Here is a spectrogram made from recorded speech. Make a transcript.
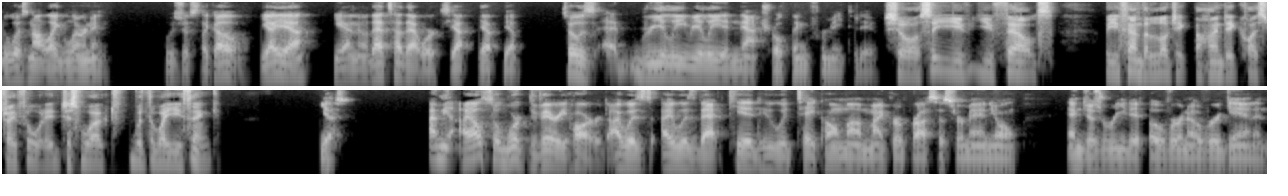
It was not like learning. It was just like, oh, yeah, yeah, yeah, no, that's how that works. Yep, yep, yep. So it was uh, really, really a natural thing for me to do. Sure. So you you felt, well, you found the logic behind it quite straightforward. It just worked with the way you think. Yes. I mean, I also worked very hard. I was I was that kid who would take home a microprocessor manual and just read it over and over again and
